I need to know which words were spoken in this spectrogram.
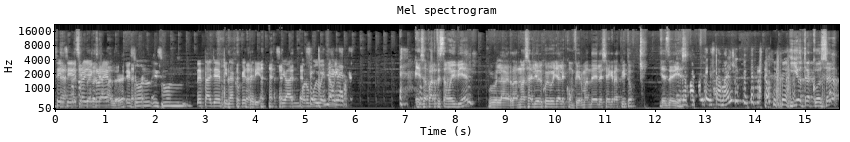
Sí, sí, Project Red malo, ¿eh? es un, es un detalle de fina coquetería. Así van por un muy buen camino. gratis. Esa parte está muy bien. La verdad no ha salido el juego y ya le confirman DLC gratuito. Y es de 10. Esa parte sí está mal. Y otra cosa,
